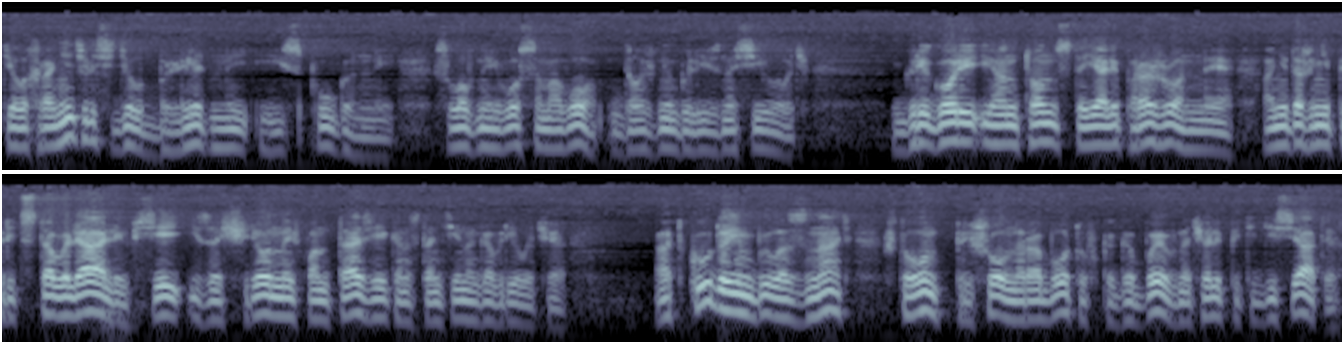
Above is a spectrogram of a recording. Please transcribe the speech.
Телохранитель сидел бледный и испуганный, словно его самого должны были изнасиловать. Григорий и Антон стояли пораженные. Они даже не представляли всей изощренной фантазии Константина Гавриловича. Откуда им было знать, что он пришел на работу в КГБ в начале 50-х,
